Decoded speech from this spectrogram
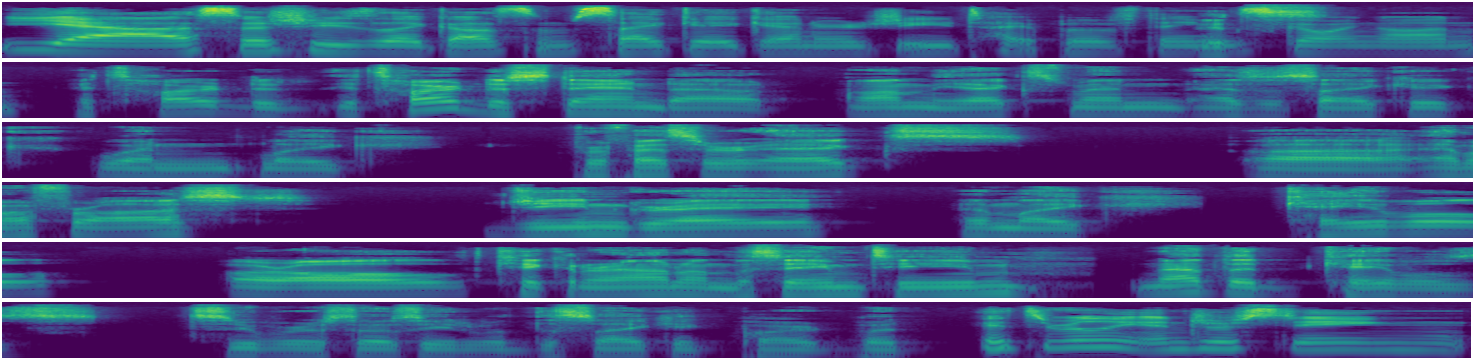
Yeah, so she's like got some psychic energy type of things It's- going on. It's hard to it's hard to stand out on the X Men as a psychic when like Professor X, uh, Emma Frost, Jean Grey, and like Cable are all kicking around on the same team. Not that Cable's super associated with the psychic part, but It's really interesting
